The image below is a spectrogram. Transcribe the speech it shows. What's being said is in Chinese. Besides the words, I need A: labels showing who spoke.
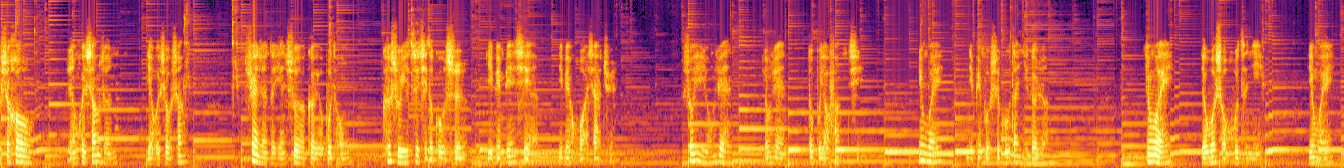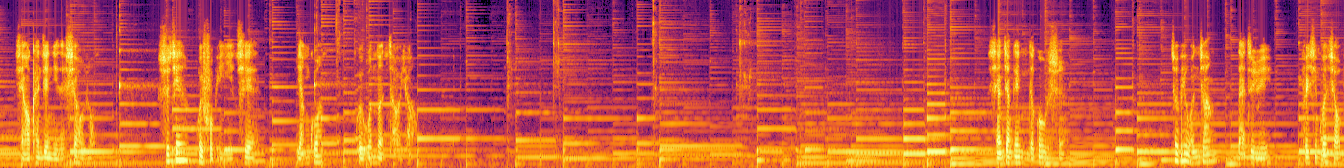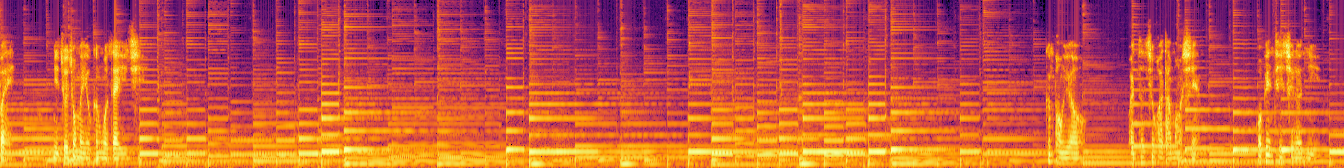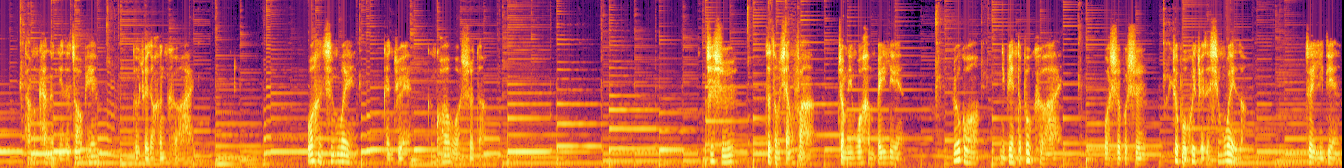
A: 有时候，人会伤人，也会受伤。渲染的颜色各有不同，可属于自己的故事，一边编写，一边活下去。所以，永远，永远都不要放弃，因为你并不是孤单一个人，因为有我守护着你，因为想要看见你的笑容。时间会抚平一切，阳光会温暖照耀。想讲给你的故事，这篇文章来自于飞行官小北。你最终没有跟我在一起。玩真心话大冒险，我便提起了你。他们看了你的照片，都觉得很可爱。我很欣慰，感觉跟夸我似的。其实，这种想法证明我很卑劣。如果你变得不可爱，我是不是？就不会觉得欣慰了。这一点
